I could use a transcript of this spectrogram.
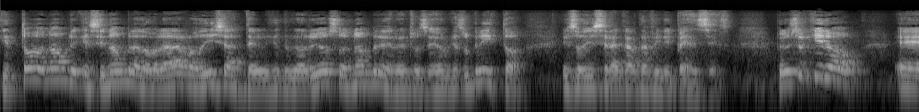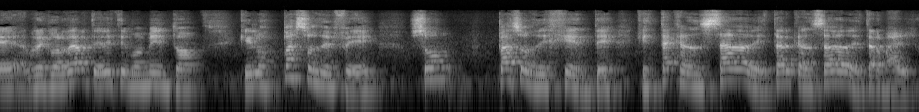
que todo nombre que se nombra doblará rodilla ante el glorioso nombre de nuestro Señor Jesucristo. Eso dice la carta a Filipenses. Pero yo quiero eh, recordarte en este momento que los pasos de fe son pasos de gente que está cansada de estar cansada de estar mal.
